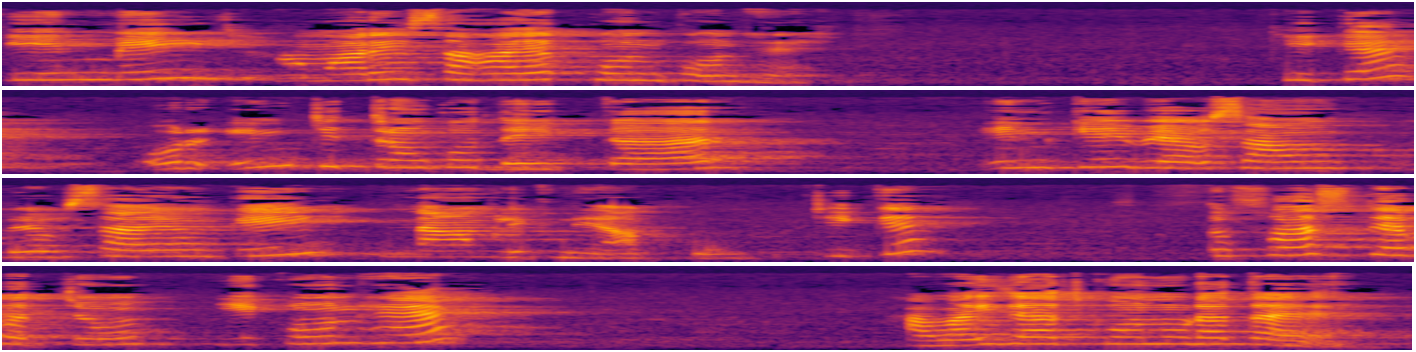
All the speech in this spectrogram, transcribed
कि इनमें हमारे सहायक कौन कौन है? ठीक है? और इन चित्रों को देखकर इनके व्यवसायों व्यवसायों के नाम लिखने आपको, ठीक है? तो फ़र्स्ट है बच्चों, ये कौन है? हवाई जहाज़ कौन उड़ाता है?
